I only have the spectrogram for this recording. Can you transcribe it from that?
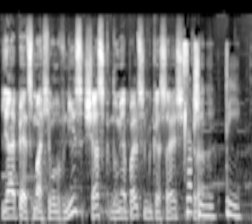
Я опять смахивал вниз, сейчас двумя пальцами касаюсь. Сообщений. 3. Значит,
